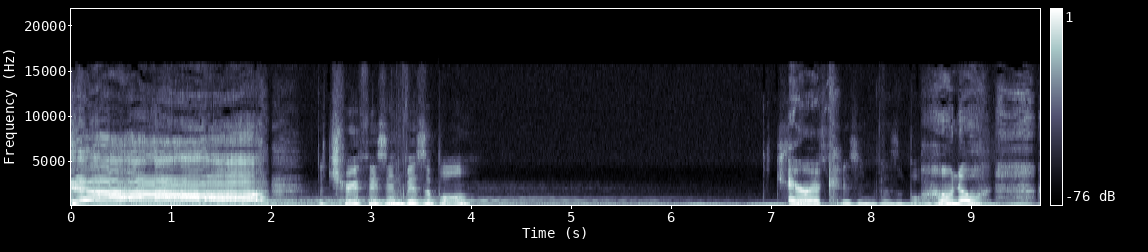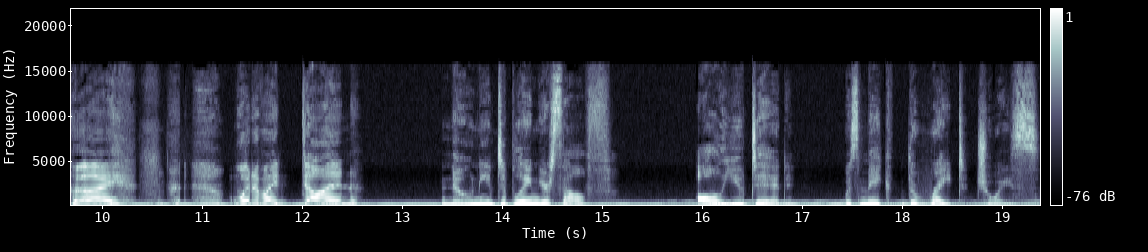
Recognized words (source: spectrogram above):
Yeah! The truth is invisible. Eric. is invisible. Oh no. I. What have I done? No need to blame yourself. All you did was make the right choice.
